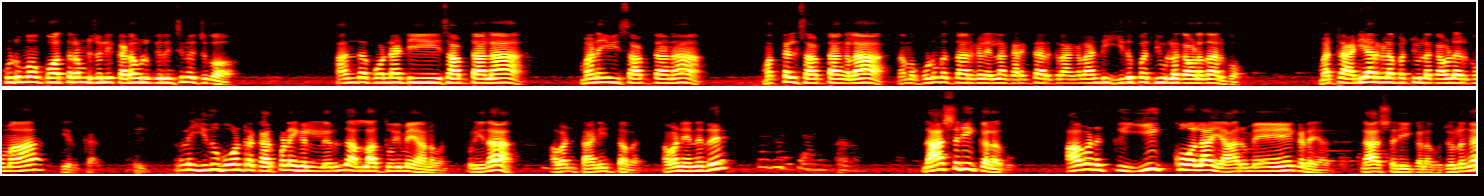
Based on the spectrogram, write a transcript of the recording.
குடும்பம் கோத்திரம்னு சொல்லி கடவுளுக்கு இருந்துச்சுன்னு வச்சுக்கோ. அந்த பொண்டாட்டி சாப்பிட்டாளா? மனைவி சாப்பிட்டானா? மக்கள் சாப்பிட்டாங்களா? நம்ம குடும்பத்தார்கள் எல்லாம் கரெக்டாக இருக்கிறாங்களான்ட்டு இதை பற்றி உள்ள கவலை தான் இருக்கும். மற்ற அடியார்களை பற்றி உள்ள கவலை இருக்குமா? இருக்காது. அதனால் இது போன்ற கற்பனைகளிலிருந்து அல்லாஹ் தூய்மையானவன். புரியுதா? அவன் தனித்தவன். அவன் என்னது? லாஷரி கலகு அவனுக்கு ஈக்குவலா யாருமே கிடையாது. லாஷரி கலகு சொல்லுங்க.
